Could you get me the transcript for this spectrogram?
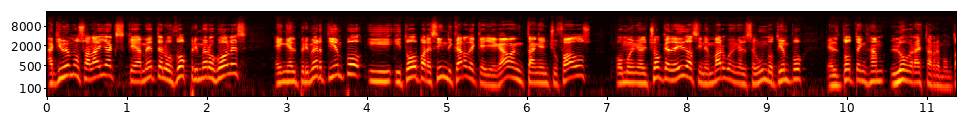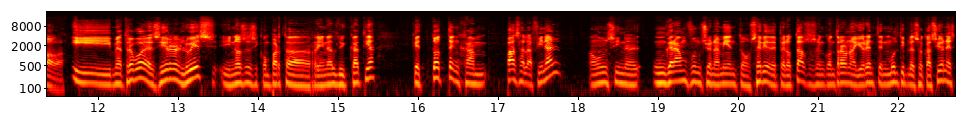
Aquí vemos al Ajax que mete los dos primeros goles en el primer tiempo y, y todo parecía indicar de que llegaban tan enchufados como en el choque de ida. Sin embargo, en el segundo tiempo el Tottenham logra esta remontada. Y me atrevo a decir, Luis, y no sé si comparta Reinaldo y Katia, que Tottenham pasa a la final aún sin eh, un gran funcionamiento, serie de pelotazos, encontraron a Llorente en múltiples ocasiones.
